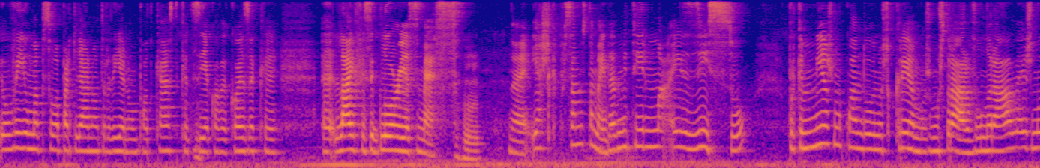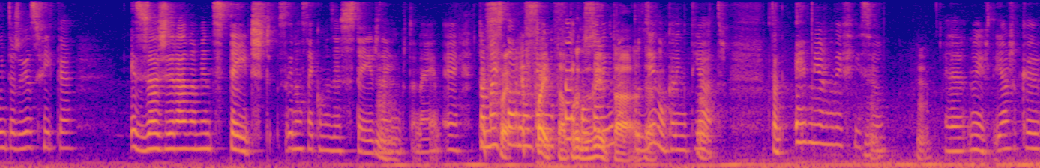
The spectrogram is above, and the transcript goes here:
eu vi uma pessoa partilhar no outro dia num podcast que dizia qualquer coisa que uh, life is a glorious mess. Uhum. Não é? E acho que precisamos também de admitir mais isso, porque mesmo quando nos queremos mostrar vulneráveis, muitas vezes fica exageradamente staged. Eu não sei como dizer staged hum. em portanto, é, também é se torna é um bocadinho feito, fake, produzido, um bocadinho, produzido, é. um bocadinho de teatro. Hum. Portanto, é mesmo difícil. Hum. hum. É, não é isto? E acho que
